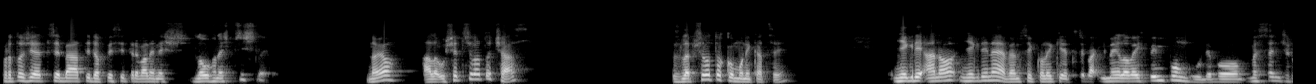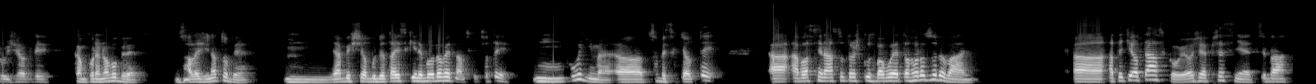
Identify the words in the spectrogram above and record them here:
protože třeba ty dopisy trvaly než, dlouho, než přišly. No jo, ale ušetřilo to čas, zlepšilo to komunikaci, někdy ano, někdy ne. Vem si, kolik je třeba e-mailových pingpongů nebo messengerů, že jo, kdy kam půjde na oběd. Záleží na tobě. Mm, já bych šel buď do tajský nebo do větnamský, co ty? Mm, uvidíme, uh, co bys chtěl ty. A, a vlastně nás to trošku zbavuje toho rozhodování. Uh, a teď je otázkou, jo, že přesně třeba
